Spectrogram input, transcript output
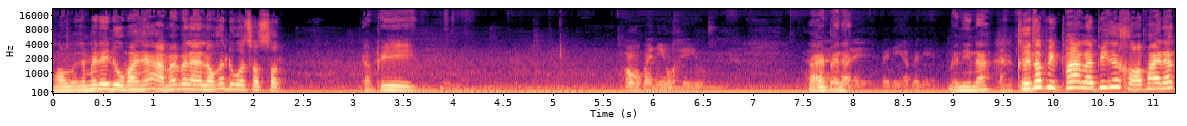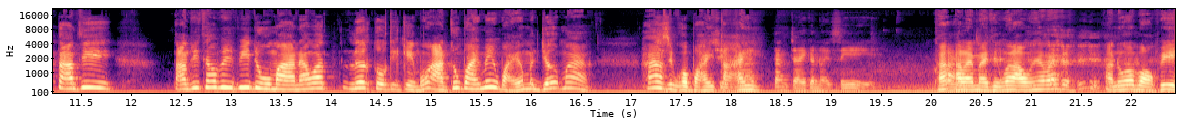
อ๋อมันจะไม่ได้ดูมาใช่ไหมอะไม่เป็นไรเราก็ดูสดสดๆกับพี่ โอ้ใบนี้โอเคอยู่ไหนไปไหน ใบนี้ครับใบนี้ แบบนี้นะ ตั้งใจ คือถ้าผิดพลาดอะไรพี่ก็ขออภัยนะตามที่ ตามที่เท่าที่พี่ดูมานะว่าเลือกตัวเก่งๆเพราะอ่านทุกใบไม่ไหวมันเยอะมากห้าสิบกว่าใบชื่อตายการ์ดตั้งใจกันหน่อยซิ ฮะอะไรหมายถึงว่าเราใช่ไหมอนุว่าบอกพี่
